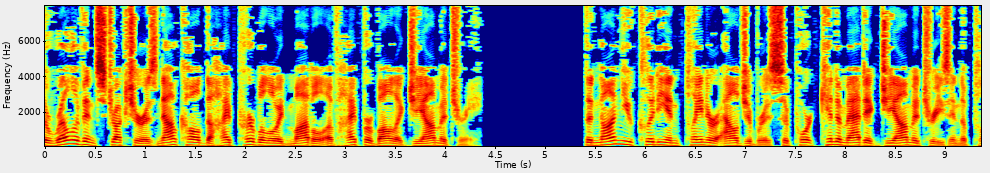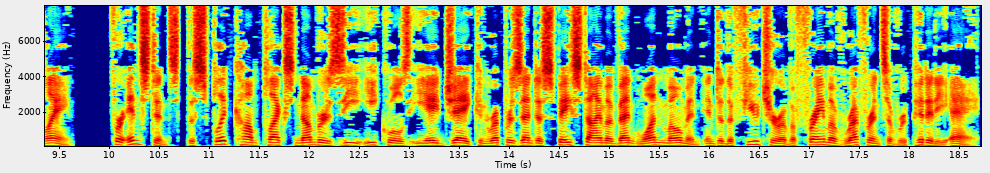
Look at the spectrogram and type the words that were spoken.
The relevant structure is now called the hyperboloid model of hyperbolic geometry. The non-Euclidean planar algebras support kinematic geometries in the plane. For instance, the split complex number z equals EAJ can represent a spacetime event one moment into the future of a frame of reference of rapidity a.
